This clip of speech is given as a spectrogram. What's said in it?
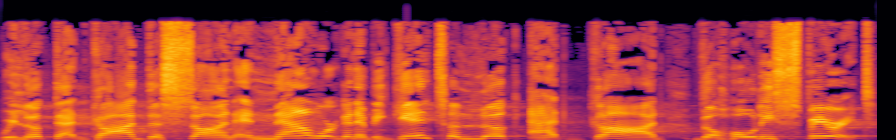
We looked at God the Son, and now we're going to begin to look at God the Holy Spirit.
